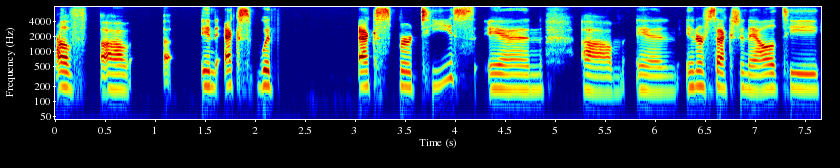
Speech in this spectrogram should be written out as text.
of uh, uh, in X with expertise in um, in intersectionality,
